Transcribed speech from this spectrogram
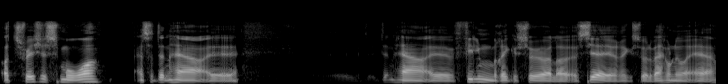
og Trish's mor, altså den her, øh, den her øh, filmregissør, eller serieregissør, eller hvad hun nu er,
